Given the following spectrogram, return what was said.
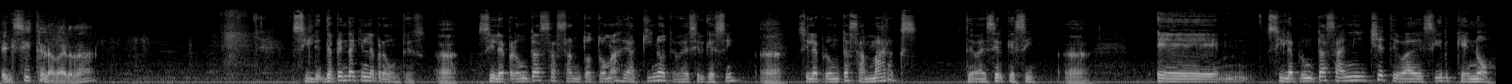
¿Existe la verdad? Si le- depende a quién le preguntes. Ah. Si le preguntas a Santo Tomás de Aquino, te va a decir que sí. Ah. Si le preguntas a Marx, te va a decir que sí. Ah, Eh, si le preguntas a Nietzsche, te va a decir que no.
